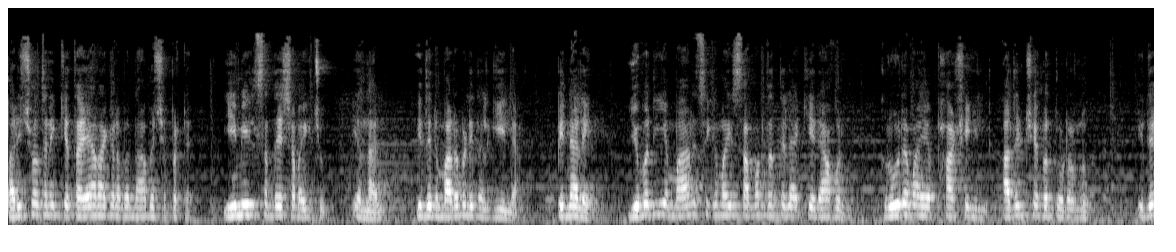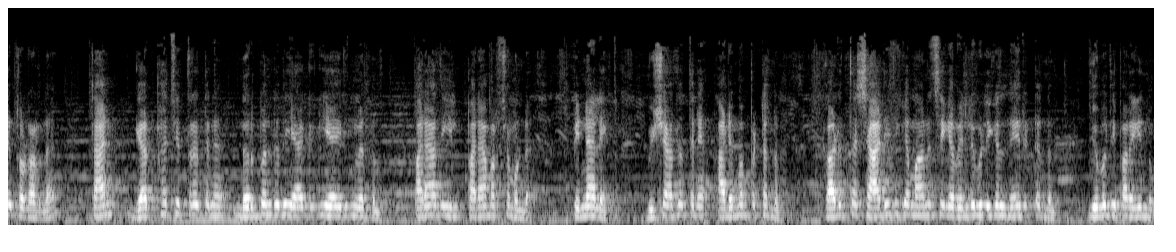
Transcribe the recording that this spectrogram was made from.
പരിശോധനയ്ക്ക് തയ്യാറാകണമെന്നാവശ്യപ്പെട്ട് ഇമെയിൽ സന്ദേശം അയച്ചു. എന്നാൽ ഇതിന് മറുപടി നൽകിയില്ല. പിന്നാലെ യുവതിയെ മാനസികമായി സമ്മർദ്ദത്തിലാക്കിയ രാഹുൽ ക്രൂരമായ ഭാഷയിൽ അധിക്ഷേപം തുടർന്നു. ഇതേ തുടർന്ന് താൻ ഗർഭചിത്രത്തിന് നിർബന്ധിതയാകുകയായിരുന്നുവെന്നും പരാതിയിൽ പരാമർശമുണ്ട്. പിന്നാലെ വിഷാദത്തിന് അടിമപ്പെട്ടെന്നും കടുത്ത ശാരീരിക മാനസിക വെല്ലുവിളികൾ നേരിട്ടെന്നും യുവതി പറയുന്നു.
